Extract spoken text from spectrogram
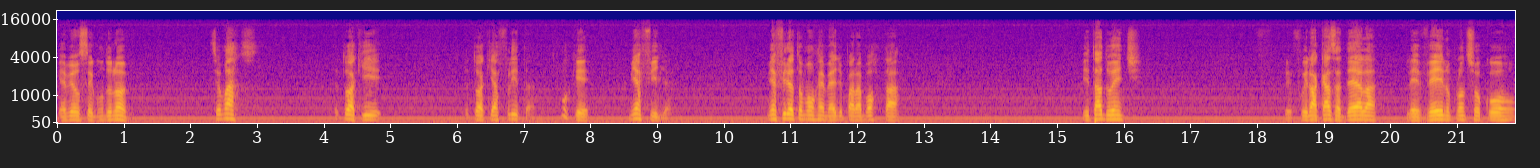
Que é meu segundo nome. Seu Marcos, eu estou aqui, eu estou aqui aflita. Por quê? Minha filha. Minha filha tomou um remédio para abortar. E está doente. Fui na casa dela, levei no pronto-socorro.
